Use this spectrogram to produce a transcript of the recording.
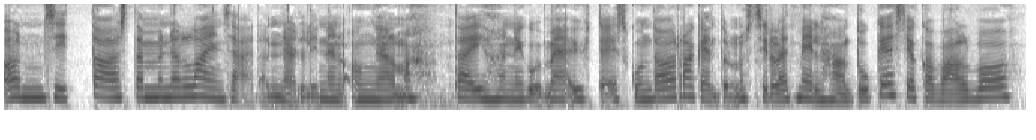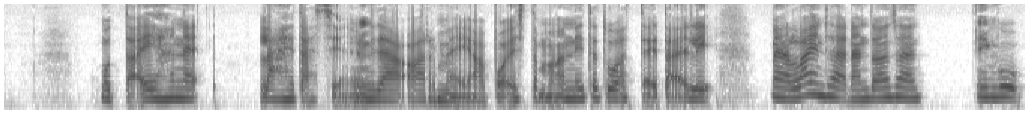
on sitten taas tämmöinen lainsäädännöllinen ongelma. Tai ihan niin kuin meidän yhteiskunta on rakentunut sillä, että meillähän on tukes, joka valvoo, mutta eihän ne lähetä sinne mitään armeijaa poistamaan niitä tuotteita. Eli meidän lainsäädäntö on se, että niin kuin,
